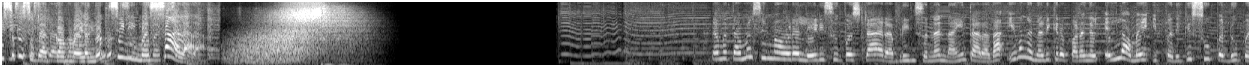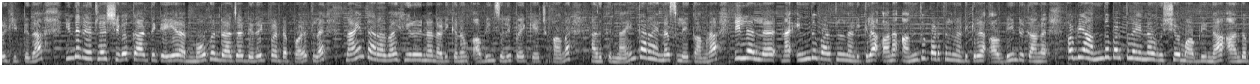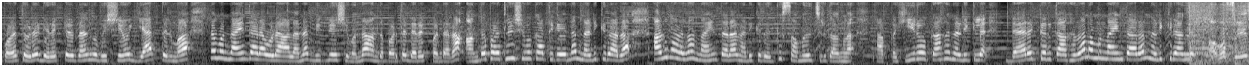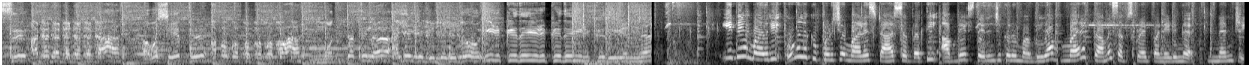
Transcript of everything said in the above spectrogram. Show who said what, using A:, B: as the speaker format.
A: கிசுகிசு dot com வழங்கும் cine நம்ம தமிழ் சினிமாவோட லேடி சூப்பர் ஸ்டார் அப்படின்னு சொன்ன நயன்தாரா தான் இவங்க நடிக்கிற படங்கள் எல்லாமே இப்போதைக்கு சூப்பர் டூப்பர் ஹிட்டு தான். இந்த நேரத்தில் சிவகார்த்திகேயன் அண்ட் மோகன் ராஜா டிரெக்ட் பண்ணுற படத்தில் நயன்தாரா தான் ஹீரோயினாக நடிக்கணும் அப்படின்னு சொல்லி போய் கேட்டிருக்காங்க. அதுக்கு நயன்தாரா என்ன சொல்லியிருக்காங்கன்னா இல்லை இல்லை நான் இந்த படத்தில் நடிக்கல ஆனால் அந்த படத்தில் நடிக்கிறேன் அப்படின்னு இருக்காங்க. அப்படி அந்த படத்தில் என்ன விஷயம் அப்படின்னா அந்த படத்தோட டிரெக்டர் தாங்க விஷயம். யார் தெரியுமா? நம்ம நயன்தாராவோட ஆளான விக்னேஷ் வந்து அந்த படத்தை டைரக்ட் பண்ணுறாரா அந்த படத்துலயும் சிவகார்த்திகேயன் தான் நடிக்கிறாரா? அதனால தான் நயன்தாரா நடிக்கிறதுக்கு சம்மதிச்சிருக்காங்களாம் அப்போ ஹீரோக்காக நடிக்கல டைரக்டருக்காக தான் நம்ம நயன்தாரா நடிக்கிறாங்க.
B: அவ ஃபேஸ் அவ ஷேப் அப்பப்பப்பப்பப்பா மொத்தத்துல ஐயோ இழுக்குது இழுக்குது இழுக்குது என்ன?
A: இதே மாதிரி உங்களுக்கு பிடிச்சமான ஸ்டார்ஸை பற்றி அப்டேட்ஸ் தெரிஞ்சுக்கணும் அப்படின்னா மறக்காம சப்ஸ்கிரைப் பண்ணிடுங்க. நன்றி.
